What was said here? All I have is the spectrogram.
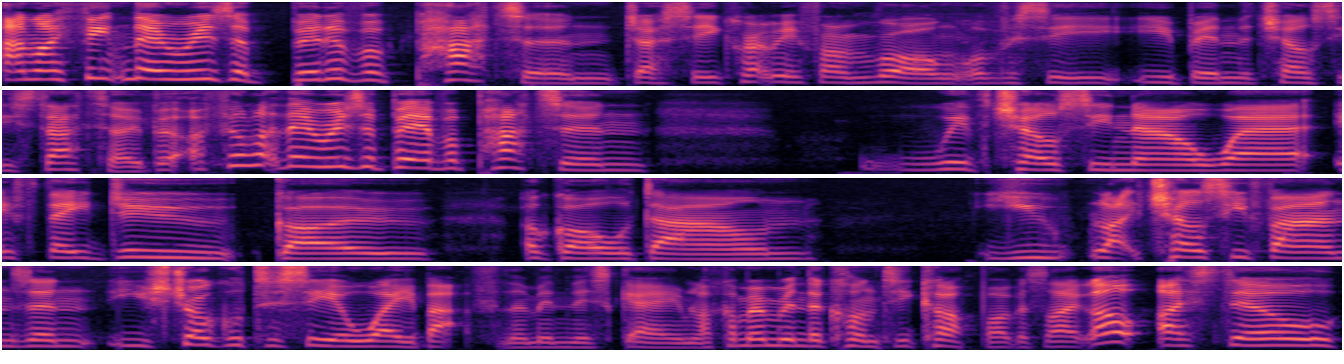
And I think there is a bit of a pattern, Jessy, correct me if I'm wrong. Obviously, you've been the Chelsea stato, but I feel like there is a bit of a pattern with Chelsea now where if they do go a goal down, you like Chelsea fans and you struggle to see a way back for them in this game. Like I remember in the Conti Cup, I was like, oh, I still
